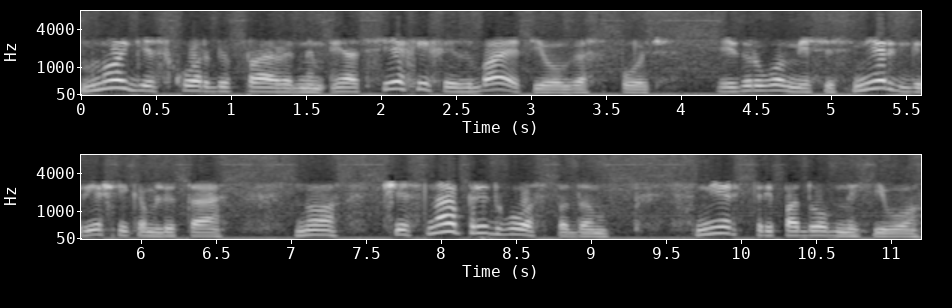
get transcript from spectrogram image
Многие скорби праведным, и от всех их избавит его Господь. И в другом месте смерть грешникам люта, но честна пред Господом смерть преподобных его.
